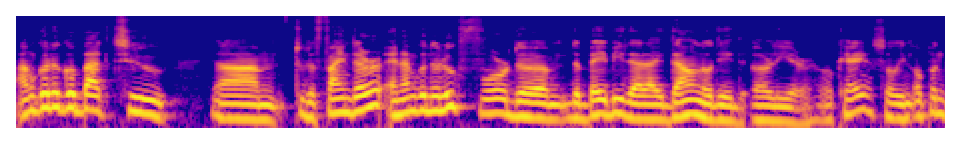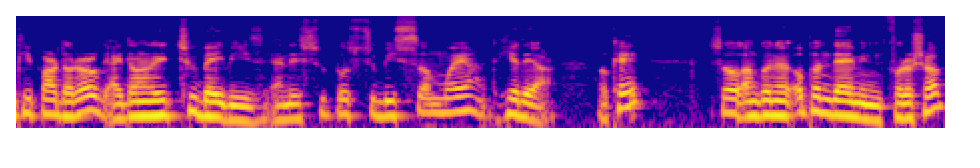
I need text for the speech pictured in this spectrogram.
I'm gonna go back to um, to the Finder and I'm gonna look for the, the baby that I downloaded earlier, okay? So in openclipart.org I downloaded two babies and they're supposed to be somewhere, here they are, okay? So I'm gonna open them in Photoshop,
